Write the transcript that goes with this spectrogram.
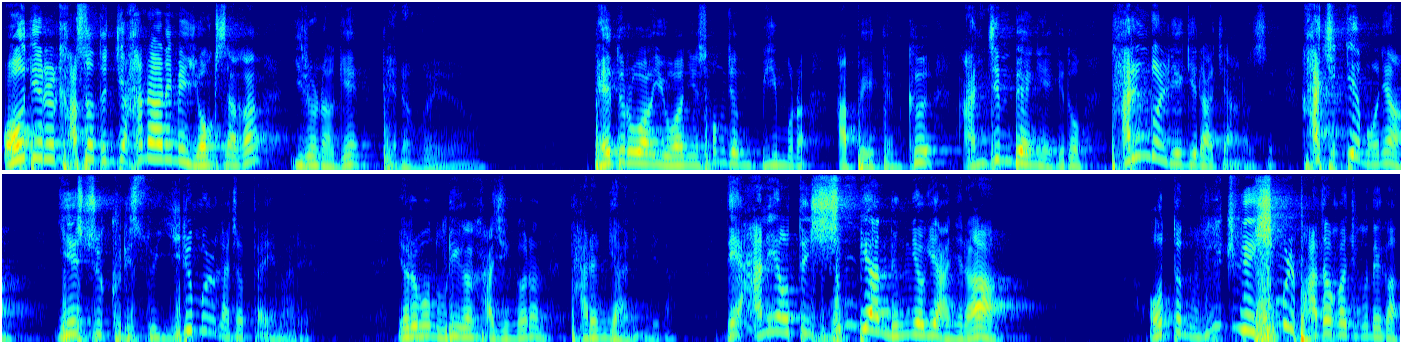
어디를 가서든지 하나님의 역사가 일어나게 되는 거예요. 베드로와 요한이 성전 미문 앞에 있던 그 안진뱅이에게도 다른 걸 얘기를 하지 않았어요. 가진 게 뭐냐? 예수 그리스도 이름을 가졌다 이 말이에요. 여러분 우리가 가진 거는 다른 게 아닙니다. 내 안에 어떤 신비한 능력이 아니라 어떤 우주의 힘을 받아가지고 내가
